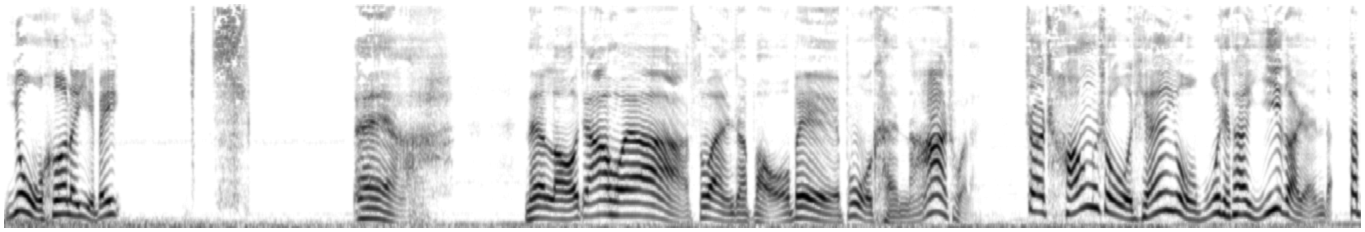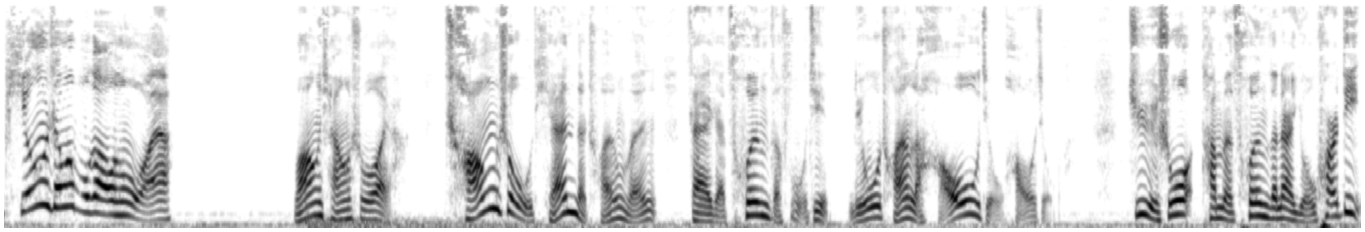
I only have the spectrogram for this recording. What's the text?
又喝了一杯。哎呀，那老家伙呀，攥着宝贝不肯拿出来。这长寿田又不是他一个人的，他凭什么不告诉我呀？王强说：“呀，长寿田的传闻在这村子附近流传了好久好久了。据说他们村子那儿有块地，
